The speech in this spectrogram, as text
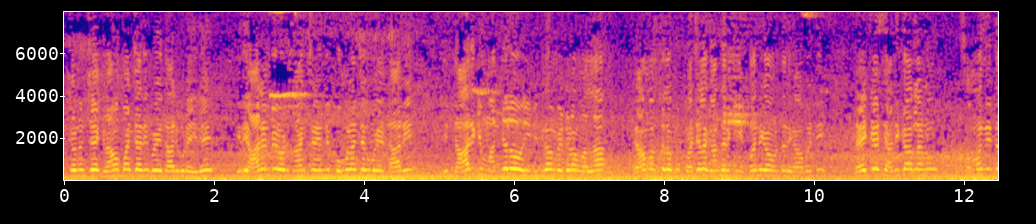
ఇక్కడ నుంచే గ్రామ పంచాయతీ పోయే దారి కూడా ఇదే. ఇది ఆర్ఎన్బి రోడ్ శాంక్షన్ అయింది పొమ్ములంచెకు పోయే దారి. ఈ దారికి మధ్యలో ఈ విగ్రహం పెట్టడం వల్ల గ్రామస్తులకు ప్రజలకు అందరికీ ఇబ్బందిగా ఉంటుంది కాబట్టి దయచేసి అధికారులను సంబంధిత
